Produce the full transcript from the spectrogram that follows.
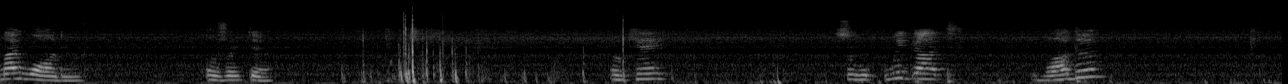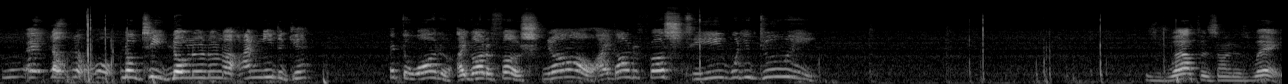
my water. Oh, it's right there. Okay. So we got water. Hey, no, no, oh, no, T, no, no, no, no. I need to get get the water. I got it first. No, I got it first, T. What are you doing? His wealth is on his way.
